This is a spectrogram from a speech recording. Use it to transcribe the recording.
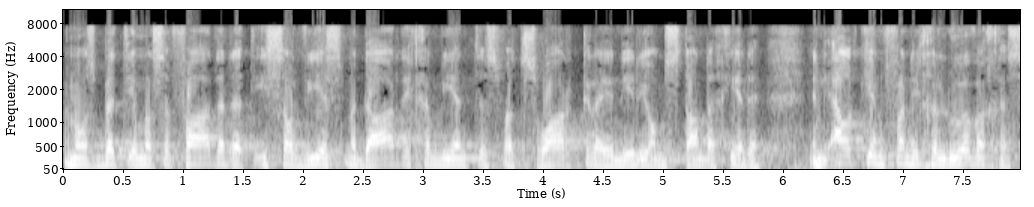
En ons bid Hemelse Vader dat U sal wees met daar die gemeentes wat zwaar kry in hierdie omstandighede en elkeen van die geloviges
